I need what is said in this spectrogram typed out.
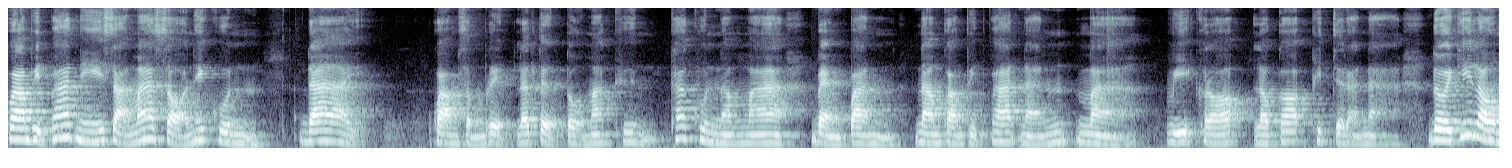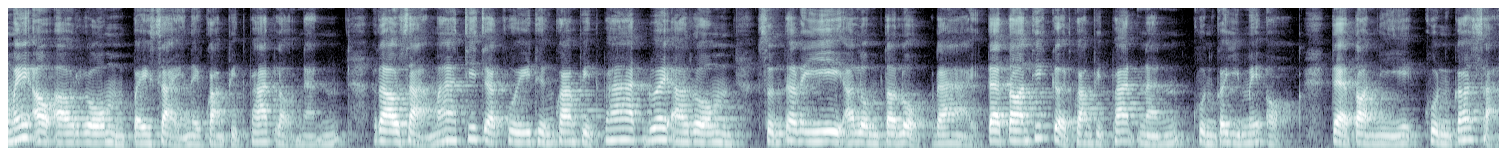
ความผิดพลาดนี้สามารถสอนให้คุณได้ ความสำเร็จและเติบโตมากขึ้น ถ้าคุณนำมาแบ่งปันนำความผิดพลาดนั้นมาวิเคราะห์แล้วก็พิจารณา โดยที่เราไม่เอาอารมณ์ไปใส่ในความผิดพลาดเหล่านั้น เราสามารถที่จะคุยถึงความผิดพลาดด้วยอารมณ์ สุนทรีอารมณ์ตลกได้ แต่ตอนที่เกิดความผิดพลาดนั้น คุณก็ยิ้มไม่ออก แต่ตอนนี้คุณก็สา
